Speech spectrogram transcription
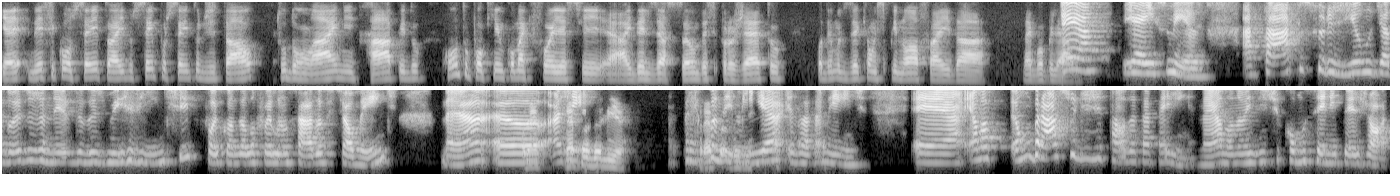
E é nesse conceito aí do 100% digital, tudo online, rápido. Conta um pouquinho como é que foi esse, a idealização desse projeto. Podemos dizer que é um spin-off aí da, da imobiliária. É, e é isso mesmo. A TAP surgiu no dia 2 de janeiro de 2020, foi quando ela foi lançada oficialmente, né? Uh, Pré, a gente... pandemia Pré-pandemia, exatamente. É, ela é um braço digital da Taperinha, né? Ela não existe como CNPJ,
